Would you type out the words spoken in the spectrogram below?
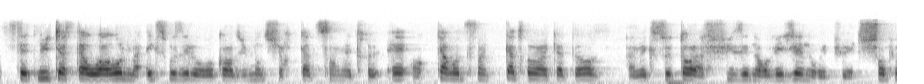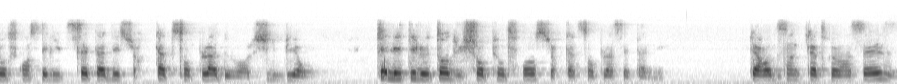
cette nuit, Castor Warhol m'a exposé le record du monde sur 400 mètres haies en 45-94. Avec ce temps, la fusée norvégienne aurait pu être champion de France élite cette année sur 400 plats devant Gilles Biron. Quel était le temps du champion de France sur 400 plats cette année? 45-96,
